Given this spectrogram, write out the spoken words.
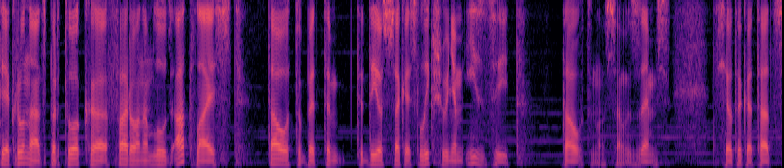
tiek runāts par to, ka faraonam lūdz atlaist tautu, bet tad Dievs saka, es likšu viņam izdzīt tautu no savas zemes. Tas jau tā tāds,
